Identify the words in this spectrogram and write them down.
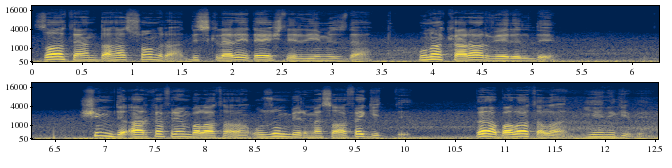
Zaten daha sonra diskləri değiştirdiğimizde buna karar verildi. Şimdi arka fren balatalar uzun bir mesafe gitti ve balatalar yeni gibi.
